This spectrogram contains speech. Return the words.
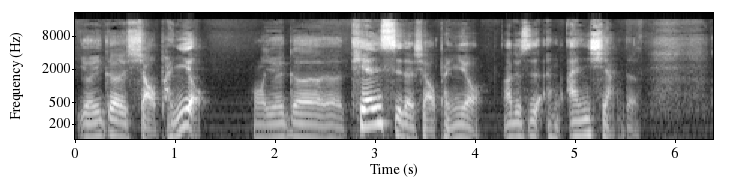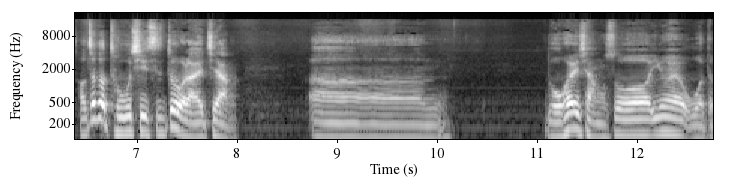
有一个小朋友哦，有一个天使的小朋友，然后就是很安详的。哦，这个图其实对我来讲，嗯，我会想说，因为我的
